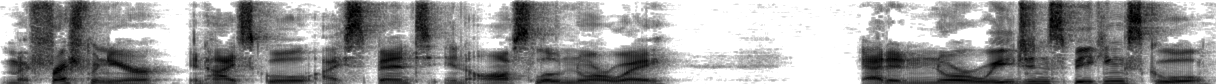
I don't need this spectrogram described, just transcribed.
my freshman year in high school, I spent in Oslo, Norway, at a Norwegian speaking school.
